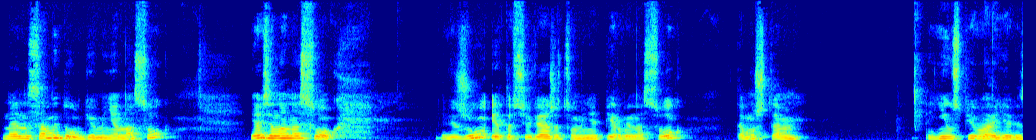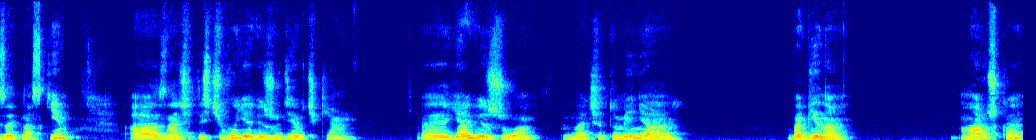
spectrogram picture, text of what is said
наверное, самый долгий у меня носок. Я взяла носок, вяжу. Это все вяжется у меня первый носок, потому что не успеваю я вязать носки. А, значит, из чего я вяжу, девочки? Э, я вяжу, значит, у меня бобина Марушка,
